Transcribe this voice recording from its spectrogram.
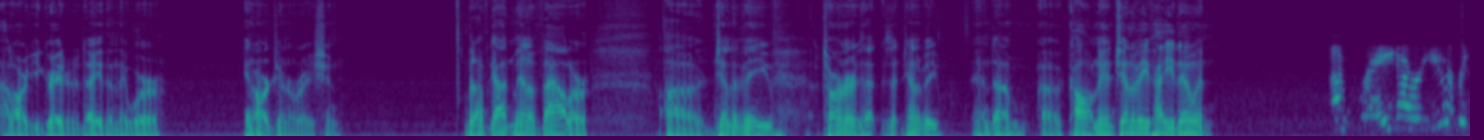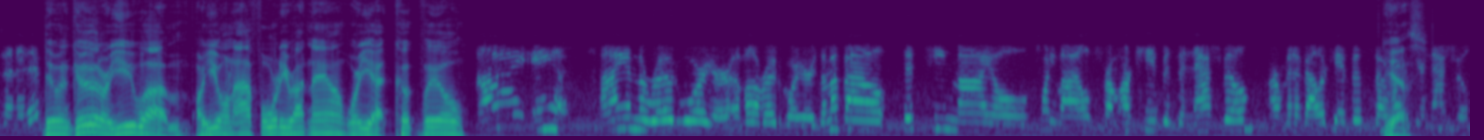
I'd argue, greater today than they were in our generation. But I've got men of valor. Uh, Genevieve Turner is that is that Genevieve? And um, uh, calling in. Genevieve, how you doing? I'm great. How are you, Representative? Doing good. Are you um are you on I forty right now? Where you at? Cookeville? I am. I am the road warrior of all road warriors. I'm about 15 miles, 20 miles from our campus in Nashville, our Men of Valor campus. So Yes. here in Nashville.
